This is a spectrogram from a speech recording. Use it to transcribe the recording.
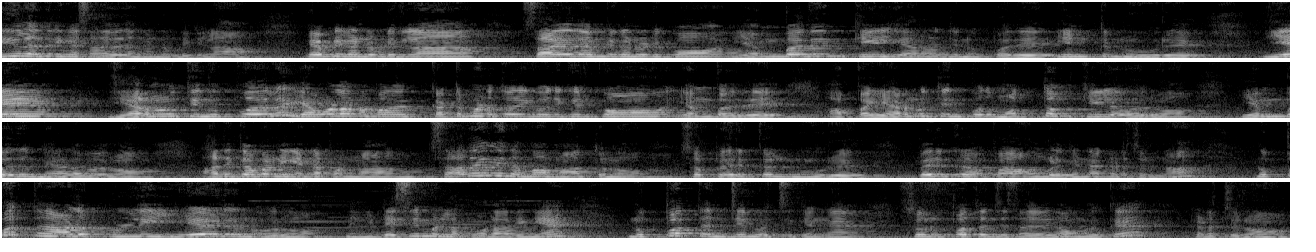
இதுலேருந்து நீங்கள் சதவீதம் கண்டுபிடிக்கலாம். எப்படி கண்டுபிடிக்கலாம்? சதவீதம் எப்படி கண்டுபிடிப்போம்? எண்பதின் கீழ் இரநூத்தி முப்பது இன்ட்டு நூறு. ஏன்? இரநூத்தி முப்பதில் எவ்வளோ நம்ம கட்டுமான தொகைக்கு ஒதுக்கியிருக்கோம்? எண்பது. அப்போ இரநூத்தி முப்பது மொத்தம் கீழே வரும். எண்பது மேலே வரும். அதுக்கப்புறம் நீங்கள் என்ன பண்ணலாம்? சதவீதமாக மாற்றணும் ஸோ பெருக்கல் நூறு. பெருக்கிறப்ப அவங்களுக்கு என்ன கிடச்சோம்னா முப்பத்தி நாலு புள்ளி ஏழுன்னு வரும். நீங்கள் டெசிமலில் போடாதீங்க. முப்பத்தஞ்சுன்னு வச்சுக்கோங்க. ஸோ முப்பத்தஞ்சு சதவீதம் உங்களுக்கு கிடச்சிரும்.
